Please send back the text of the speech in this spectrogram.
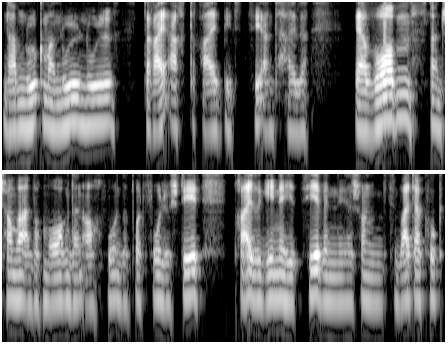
und haben 0,00383 BTC-Anteile erworben. Dann schauen wir einfach morgen dann auch, wo unser Portfolio steht. Preise gehen ja jetzt hier, wenn ihr schon ein bisschen weiter guckt,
